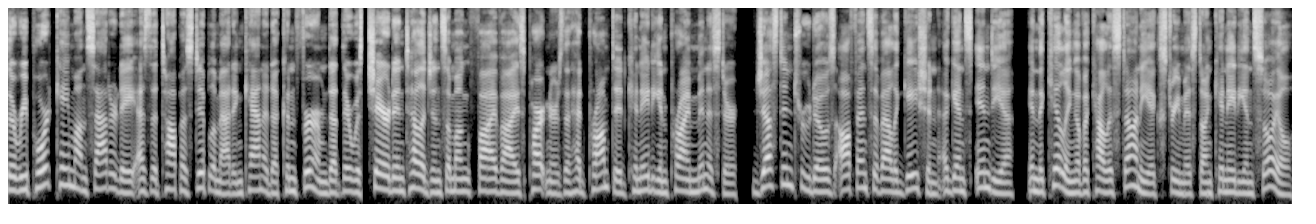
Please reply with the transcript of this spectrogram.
The report came on Saturday as the Tapas diplomat in Canada confirmed that there was shared intelligence among Five Eyes partners that had prompted Canadian Prime Minister Justin Trudeau's offensive allegation against India in the killing of a Khalistani extremist on Canadian soil.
